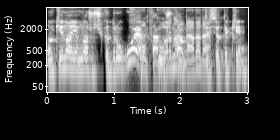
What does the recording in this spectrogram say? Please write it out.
Ну, кино немножечко другое, потому что да, да, да. ты все-таки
